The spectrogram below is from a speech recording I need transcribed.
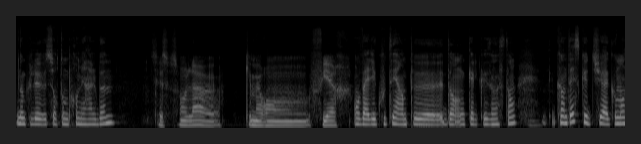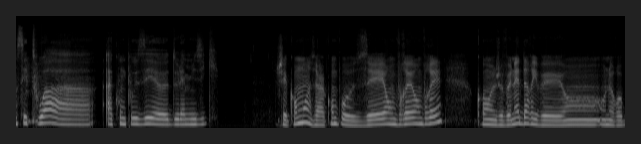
Donc le, sur ton premier album? C'est ce son-là euh, qui me rend fière. On va l'écouter un peu euh, dans quelques instants. Quand est-ce que tu as commencé, toi, à, à composer de la musique? J'ai commencé à composer en vrai, en vrai, quand je venais d'arriver en, en Europe.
